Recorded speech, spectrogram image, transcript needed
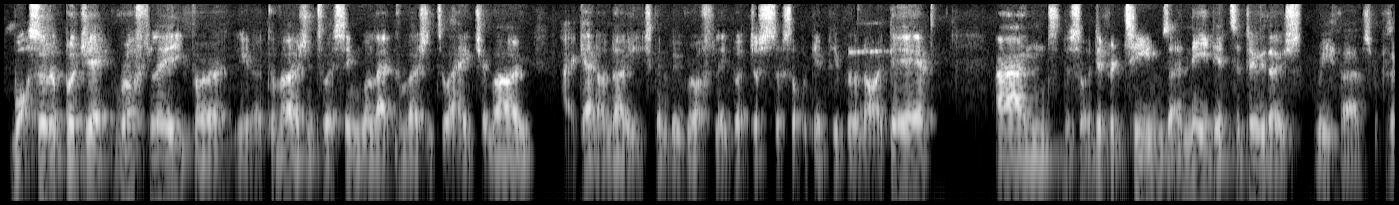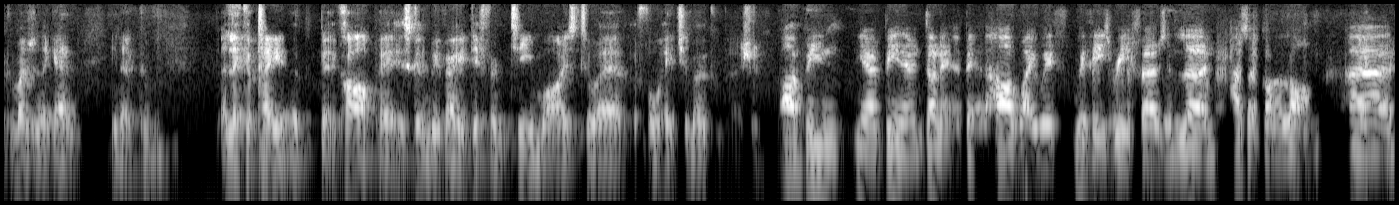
What sort of budget roughly for you know conversion to a single let, conversion to a HMO? Again, I know it's going to be roughly, but just to sort of give people an idea, and the sort of different teams that are needed to do those refurbs. Because I can imagine again, you know, a lick of paint, a bit of carpet is going to be very different team wise to a, a, full HMO conversion. I've been, you know, been there and done it a bit of the hard way with with these refurbs and learn as I've gone along. Uh,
